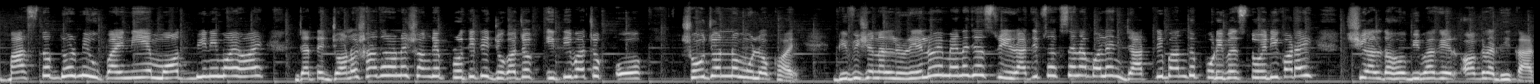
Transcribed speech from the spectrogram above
বাস্তবধর্মী উপায় নিয়ে মত বিনিময় হয়, যাতে জনসাধারণের সঙ্গে প্রতিটি যোগাযোগ ইতিবাচক ও সৌজন্যমূলক হয়। Divisional railway manager Shri Rajiv Saxena বলেন যাত্রী বান্ধব পরিবেশ তৈরি করাই শিয়ালদহ বিভাগের অগ্রাধিকার।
